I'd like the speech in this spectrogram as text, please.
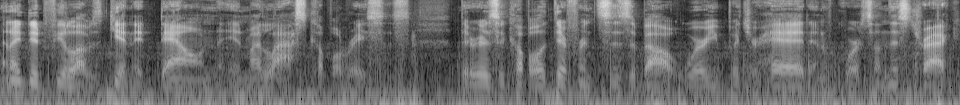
And I did feel I was getting it down in my last couple races. There is a couple of differences about where you put your head and of course on this track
